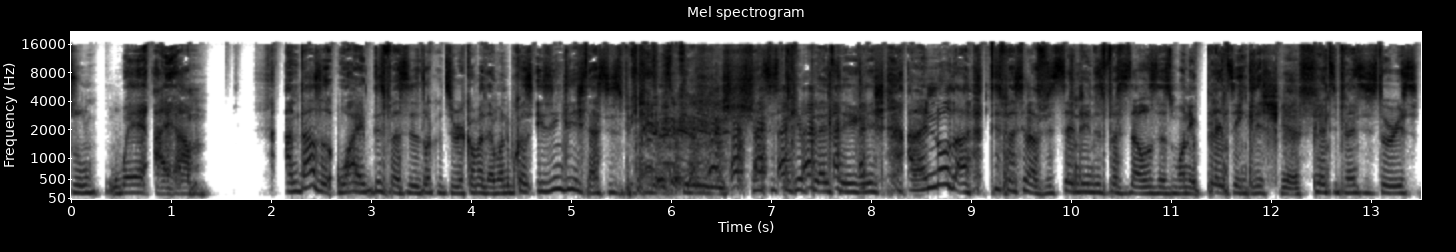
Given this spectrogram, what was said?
to where I am. And that's why this person is not going to recover their money because it's English that's still speaking. speaking English. That's still speaking plenty English. And I know that this person has been sending this person that owes this money plenty English. Yes. Plenty, plenty stories.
